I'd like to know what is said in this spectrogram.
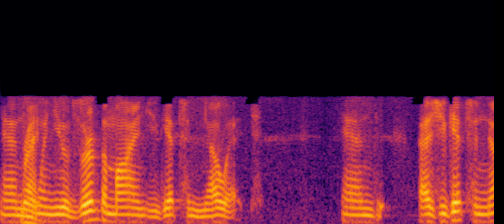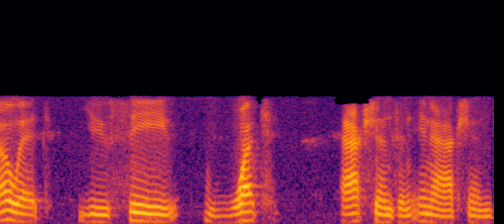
And Right. when you observe the mind, you get to know it. And as you get to know it, you see what actions and inactions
